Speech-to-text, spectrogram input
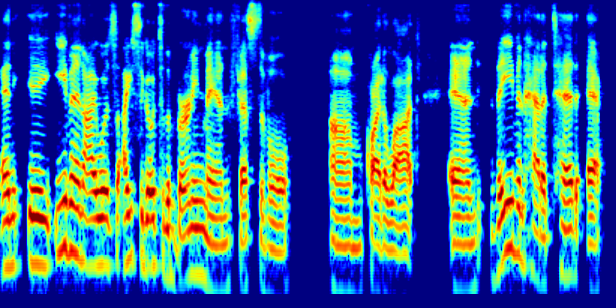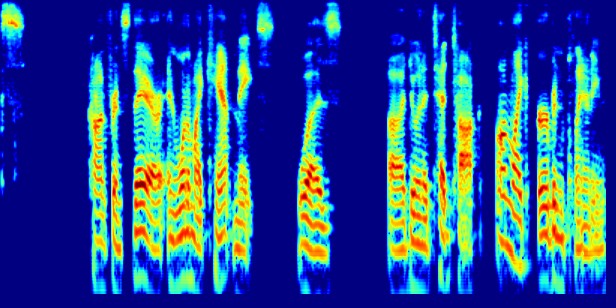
And even I was I used to go to the Burning Man festival um, quite a lot, and they even had a TEDx conference there. And one of my campmates was uh, doing a TED talk on like urban planning.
